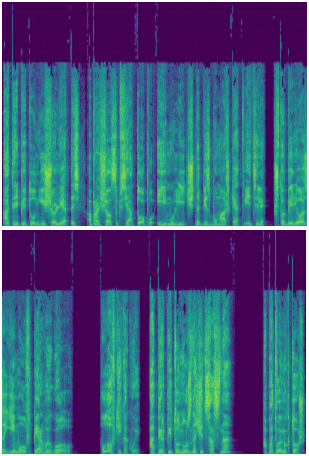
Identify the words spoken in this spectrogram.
а Трепетун еще летось обращался к Сиатопу, и ему лично без бумажки ответили, что береза ему в первую голову. Ловкий какой, а Перпетуну, значит, сосна? А по-твоему, кто ж,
